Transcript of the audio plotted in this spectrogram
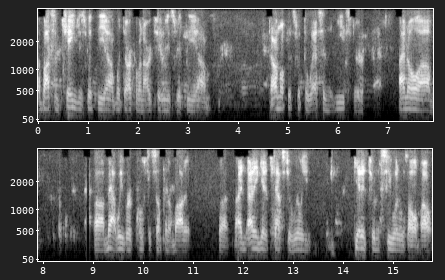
about some changes with the um, with the ARCA Menard series with the um, I don't know if it's with the West and the East or I know um, uh, Matt Weaver posted something about it, but I, I didn't get a chance to really get into it and see what it was all about.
